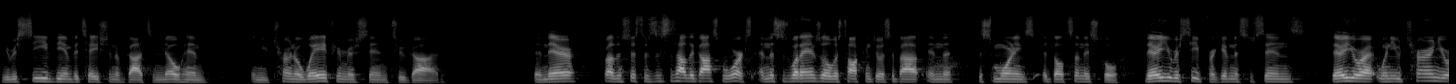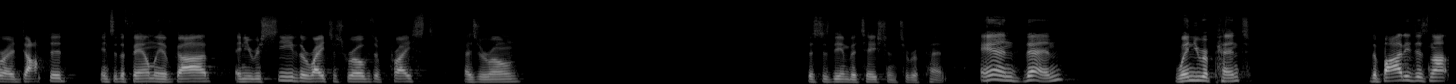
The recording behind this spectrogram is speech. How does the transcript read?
You receive the invitation of God to know him, and you turn away from your sin to God. And there, brothers and sisters, this is how the gospel works. And this is what Angela was talking to us about in the, this morning's adult Sunday school. There you receive forgiveness of sins. There you are, when you turn, you are adopted into the family of God, and you receive the righteous robes of Christ as your own. This is the invitation to repent. And then, when you repent, the body does not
